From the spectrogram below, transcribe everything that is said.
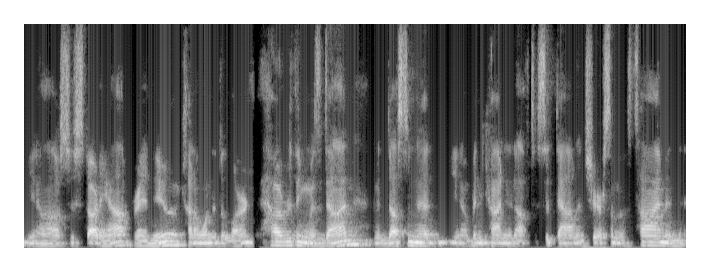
You know, I was just starting out, brand new, and kind of wanted to learn how everything was done. And Dustin had, you know, been kind enough to sit down and share some of his time and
